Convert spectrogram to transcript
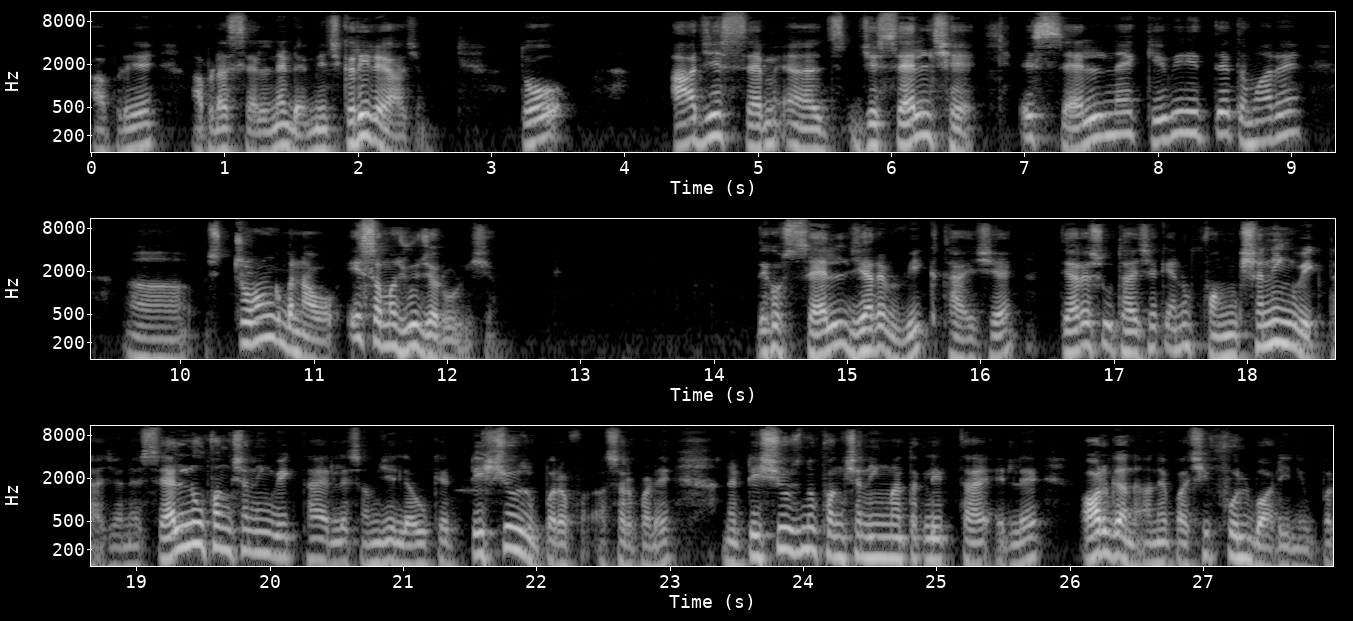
આપણે આપણા સેલને ડેમેજ કરી રહ્યા છે. તો આ જે સેમ જે સેલ છે, એ સેલને કેવી રીતે તમારે સ્ટ્રોંગ બનાવો એ સમજવું જરૂરી છે. દેખો, સેલ જ્યારે વીક થાય છે ત્યારે શું થાય છે કે એનું ફંક્શનિંગ વીક થાય છે અને સેલનું ફંક્શનિંગ વીક થાય એટલે સમજી લેવું કે ટિશ્યુઝ ઉપર અસર પડે અને ટિશ્યુઝનું ફંક્શનિંગમાં તકલીફ થાય એટલે ઓર્ગન અને પછી ફૂલ બોડીની ઉપર.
